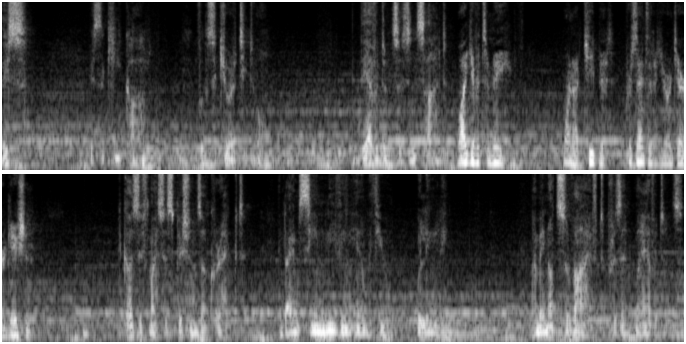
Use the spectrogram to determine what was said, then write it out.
This is the key card for the security door. The evidence is inside. Why give it to me? Why not keep it, present it at your interrogation? Because if my suspicions are correct, and I am seen leaving here with you, willingly, I may not survive to present my evidence.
